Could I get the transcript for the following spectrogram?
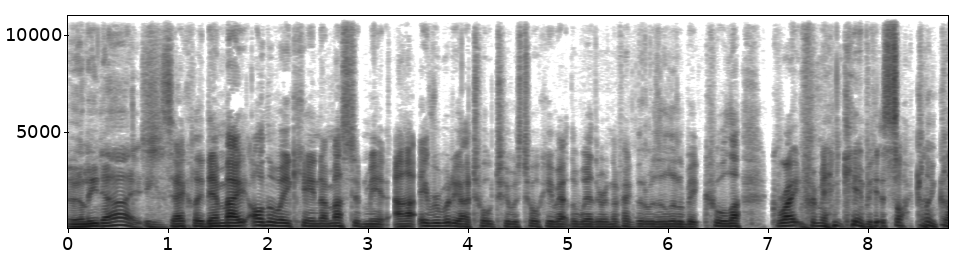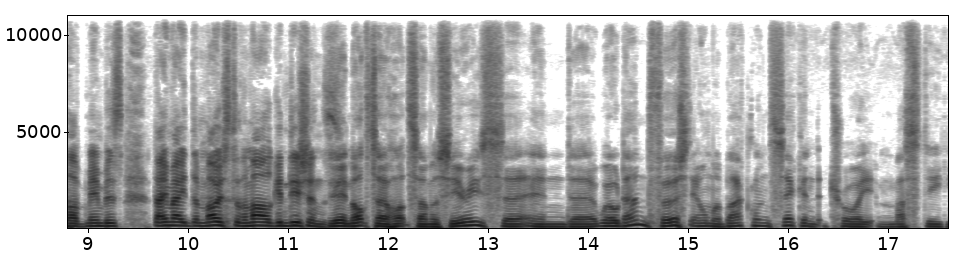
Early days. Exactly. Now, mate, on the weekend, I must admit, uh, everybody I talked to was talking about the weather and the fact that it was a little bit cooler. Great for Mount Gambier Cycling Club members. They made the most of the mild conditions. Yeah, not so hot summer series. Uh, and well done. First, Elmer Buckley second Troy Musty,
